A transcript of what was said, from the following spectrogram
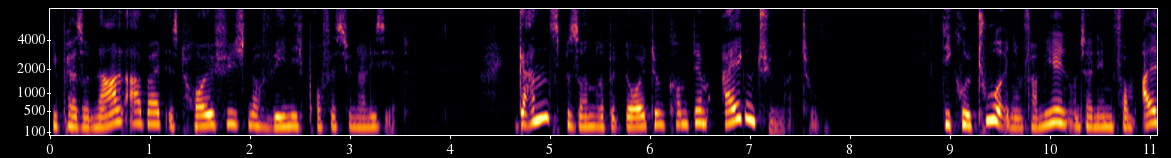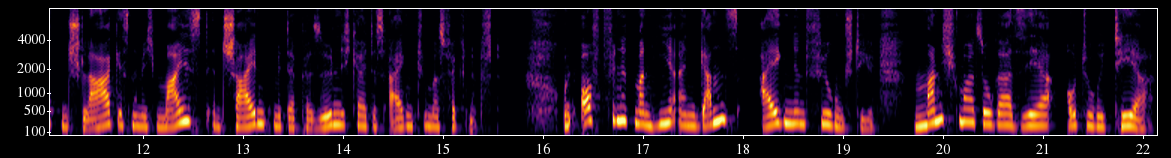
Die Personalarbeit ist häufig noch wenig professionalisiert. Ganz besondere Bedeutung kommt dem Eigentümertum. Die Kultur in dem Familienunternehmen vom alten Schlag ist nämlich meist entscheidend mit der Persönlichkeit des Eigentümers verknüpft. Und oft findet man hier einen ganz eigenen Führungsstil, manchmal sogar sehr autoritär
